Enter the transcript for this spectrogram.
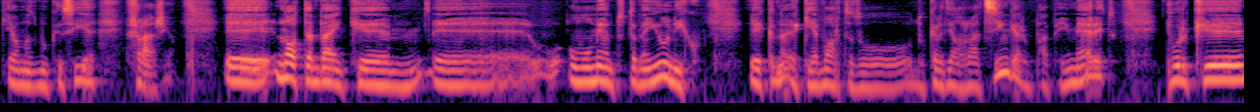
Que é uma democracia frágil. Eh, note também que um momento também único é que, é a morte do, do cardeal Ratzinger, o Papa Emérito, porque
